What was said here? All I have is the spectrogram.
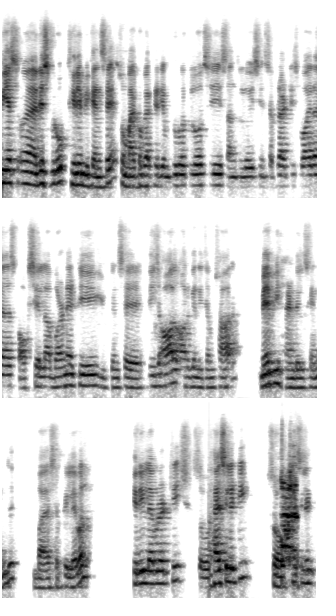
BS uh, risk group three, we can say. So Mycobacterium tuberculosis, Louis encephalitis virus, Coxiella burnetii, you can say these all organisms are maybe handled in the biosafety level. Three laboratories. So facility. So facility,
